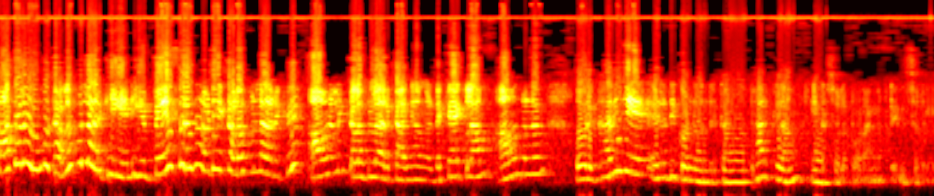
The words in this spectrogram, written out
பார்த்தாலே ரொம்ப கலப்புலா இருக்கீங்க. நீங்க பேசுறது அப்படியே கலப்புலா இருக்கு. அவங்களும் கலப்புலா இருக்காங்க. அவங்கள்ட்ட கேட்கலாம். அவங்களும் ஒரு கவிதையை எழுதி கொண்டு வந்திருக்காங்க. பார்க்கலாம் என்ன சொல்ல போறாங்க அப்படின்னு சொல்லி.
